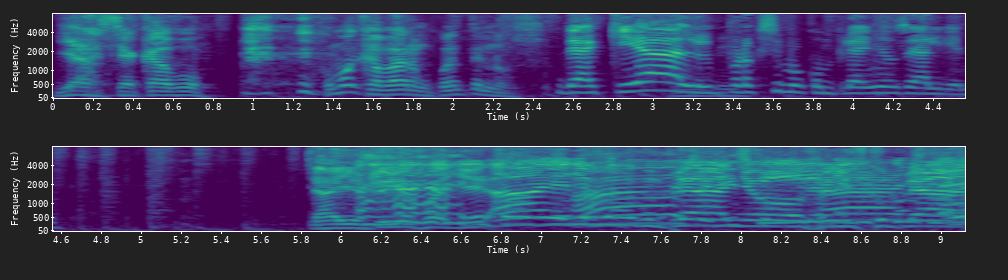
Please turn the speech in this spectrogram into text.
Ya, se acabó. ¿Cómo acabaron? Cuéntenos. De aquí al próximo cumpleaños de alguien. Ay, el tuyo fue ayer. Ay, ayer fue tu cumpleaños. feliz Feliz cumpleaños. cumpleaños.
